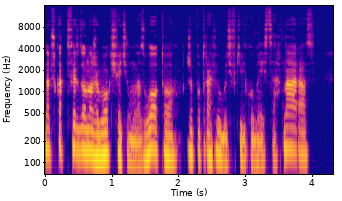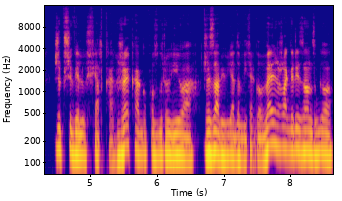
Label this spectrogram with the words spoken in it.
Na przykład twierdzono, że Bóg świecił mu na złoto, że potrafił być w kilku miejscach naraz, że przy wielu świadkach rzeka go pozdrowiła, że zabił jadowitego węża gryząc go,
